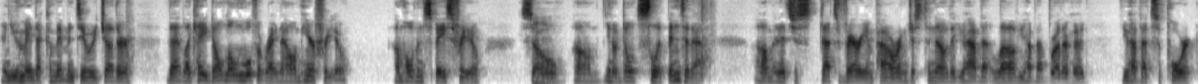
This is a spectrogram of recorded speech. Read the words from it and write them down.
and you've made that commitment to each other. That like, hey, don't lone wolf it right now. I'm here for you. I'm holding space for you so, mm-hmm. um, you know, don't slip into that. Um, and it's just, that's very empowering just to know that you have that love, you have that brotherhood, you have that support.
